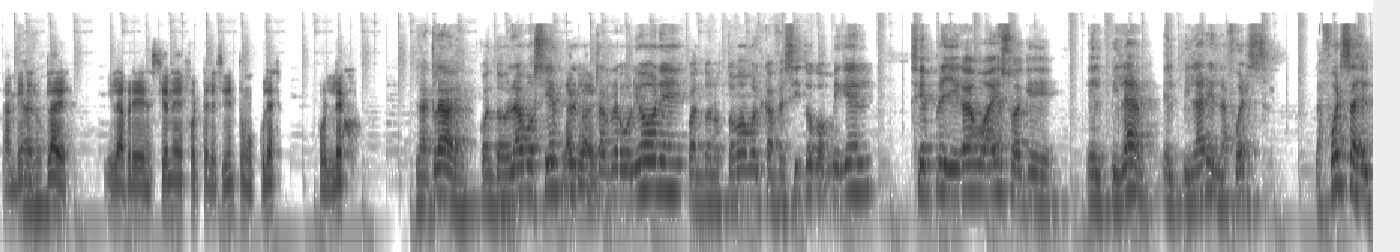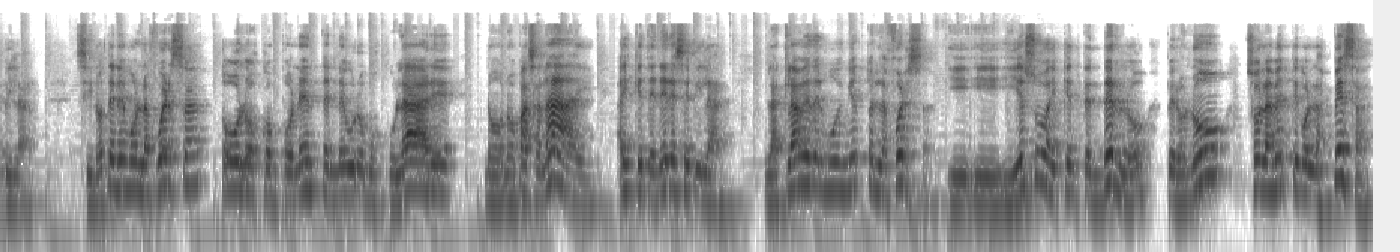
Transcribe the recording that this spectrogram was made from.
también es clave. Y la prevención es fortalecimiento muscular, por lejos. La clave, cuando hablamos siempre en nuestras reuniones, cuando nos tomamos el cafecito con Miguel, siempre llegamos a eso, a que el pilar, el pilar es la fuerza. La fuerza es el pilar. Si no tenemos la fuerza, todos los componentes neuromusculares, no, no pasa nada. Y hay que tener ese pilar. La clave del movimiento es la fuerza. Y, eso hay que entenderlo, pero no solamente con las pesas,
